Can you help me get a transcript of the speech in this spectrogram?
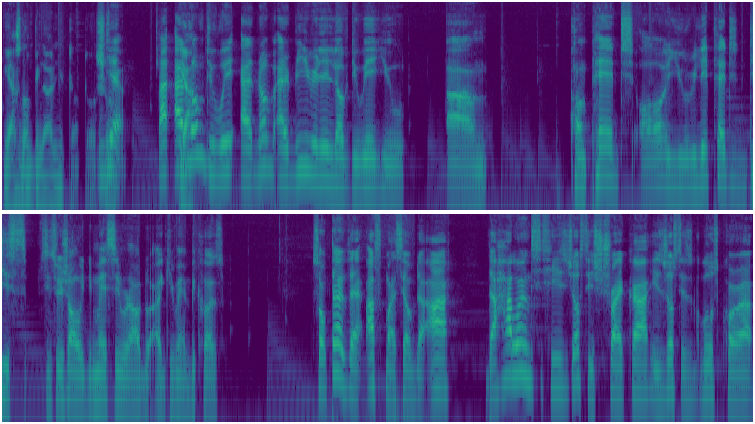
He has not been on it at all. So yeah. I, I yeah. love the way I love I really really love the way you um compared or you related this situation with the Messi Ronaldo argument because sometimes I ask myself that ah the Haaland he's just a striker, he's just a goal scorer.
